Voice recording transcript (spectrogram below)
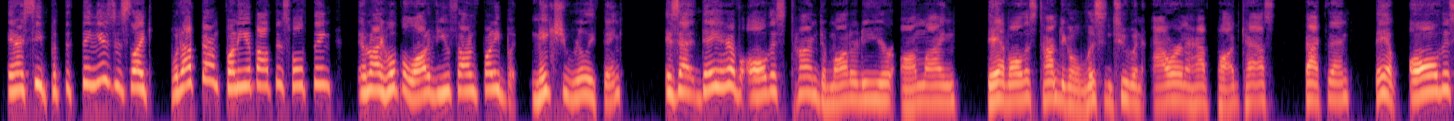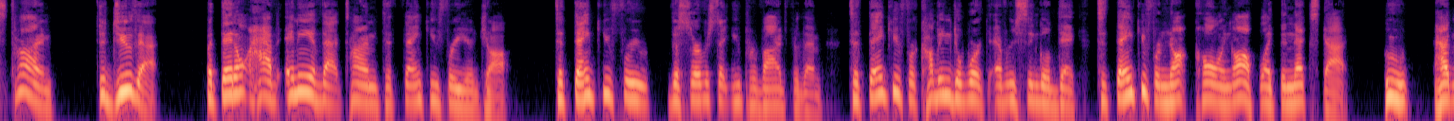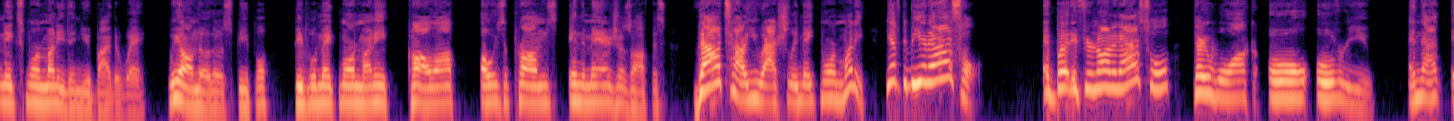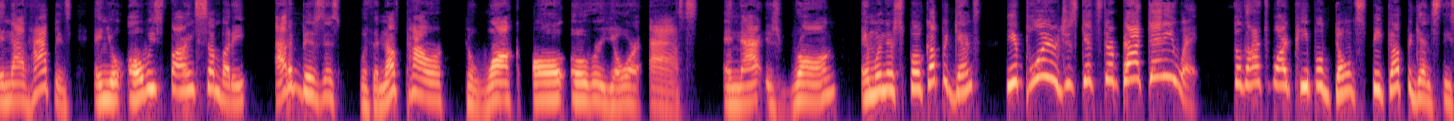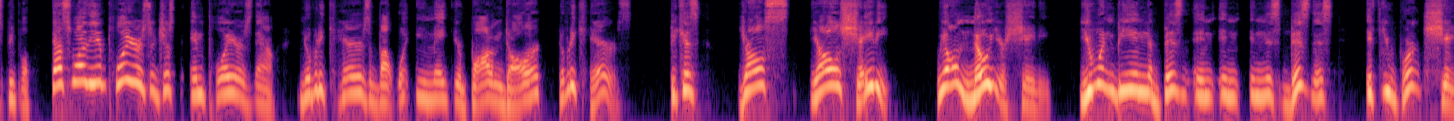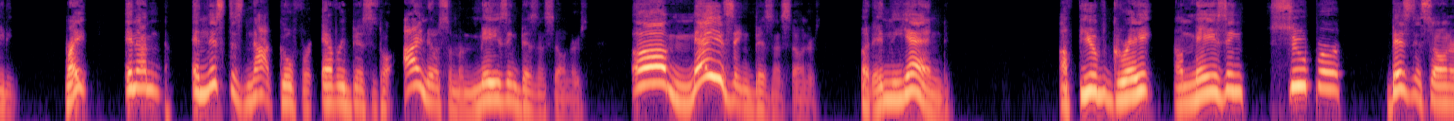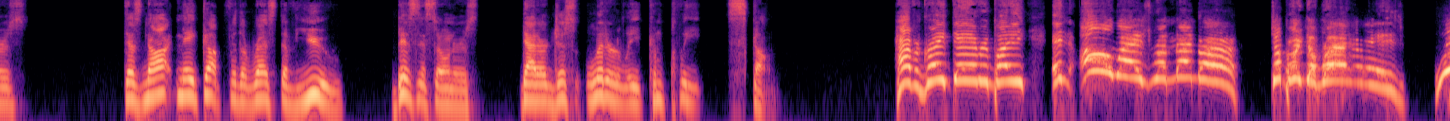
And I see, but the thing is, is like what I found funny about this whole thing, and I hope a lot of you found funny, but makes you really think, is that they have all this time to monitor your online. They have all this time to go listen to an hour and a half podcast back then. They have all this time to do that, but they don't have any of that time to thank you for your job, to thank you for the service that you provide for them, to thank you for coming to work every single day, to thank you for not calling off like the next guy who had, makes more money than you, by the way. We all know those people. People make more money, call off, always the problems in the manager's office. That's how you actually make more money. You have to be an asshole. Eh, but if you're not an asshole, they walk all over you. And that and that happens. And you'll always find somebody out of business with enough power to walk all over your ass. And that is wrong. And when they're spoke up against, the employer just gets their back anyway. So that's why people don't speak up against these people. That's why the employers are just employers now. Nobody cares about what you make your bottom dollar. Nobody cares because you're all you're all shady. We all know you're shady. You wouldn't be in the business in, in in this business if you weren't shady, right? And I'm and this does not go for every business owner. I know some amazing business owners, amazing business owners, but in the end, a few great, amazing, super business owners does not make up for the rest of you business owners that are just literally complete scum. Have a great day, everybody. And always remember to bring the rage. Woo!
